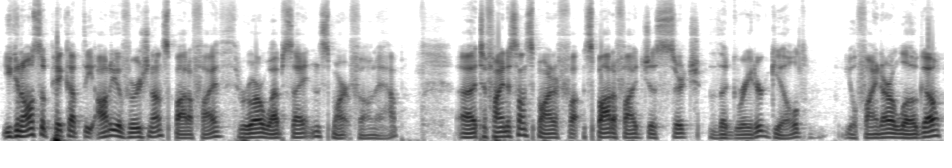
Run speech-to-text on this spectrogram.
You can also pick up the audio version on Spotify through our website and smartphone app. Uh, to find us on Spotify, Spotify, just search The Greater Guild. You'll find our logo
